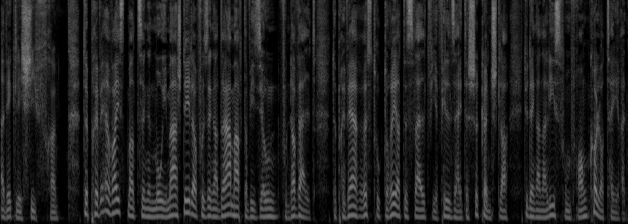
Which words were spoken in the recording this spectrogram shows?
avec les chiffres. De Prévert weist mat zingen Moimage Deler vu senger dramhafter Vision vun der Welt. De Prévert restrukturiertes Welt wie vielsäitesche Kënchtler, du deng Analys vum Frank Kollotéieren.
